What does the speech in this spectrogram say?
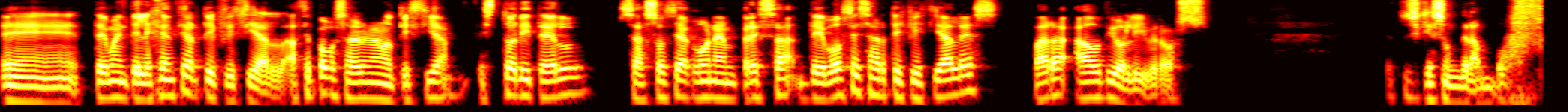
Eh, tema inteligencia artificial. Hace poco salió una noticia. Storytel se asocia con una empresa de voces artificiales para audiolibros. Esto sí que es un gran buff.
